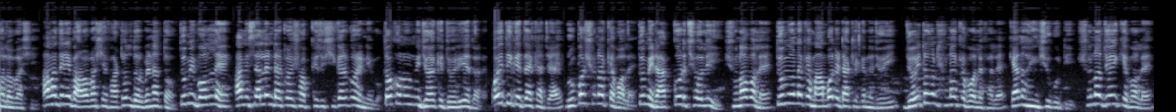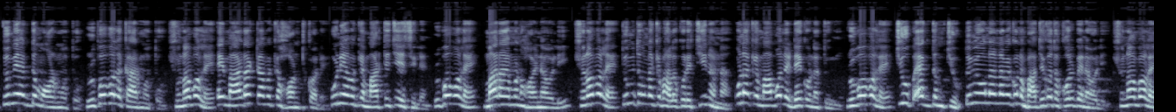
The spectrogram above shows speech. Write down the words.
ভালোবাসি, আমাদের এই ভালোবাসায় ফাটল ধরবে না তো? তুমি বললে, আমি স্যালেন্ডার করে সবকিছু স্বীকার করে নিব। তখন উর্মি জয়কে জড়িয়ে ধরে। ওইদিকে দেখা যায়, রূপা সোনাকে বলে, তুমি রাগ করছ অলি? সোনা বলে, তুমি ওনাকে মা বলে ডাকলে কেন জয়ী? জয়ী তখন সোনাকে বলে ফেলে, কেন হিংসুকুটি সোনা জয়ীকে বলে, তুমি একদম ওর মতো। রূপা বলে, কার মতো? সোনা বলে, এই মা ডাকটা আমাকে হন্ট করে। উনি আমাকে মারতে চেয়েছিলেন। রূপা বলে, মারা এমন হয় না অলি? সোনা বলে, তুমি তো ওনাকে ভালো করে চিনো না। ওনাকে মা বলে ডেকো না তুমি। রূপা বলে, চুপ, একদম চুপ। তুমি ওনার নামে কোনো বাজে কথা করবে না অলি। সোনা বলে,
